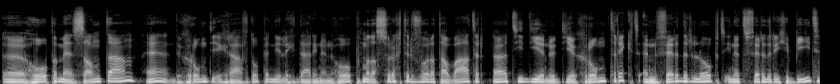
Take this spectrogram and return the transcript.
eh, hopen met zand aan, hè, de grond die je graaft op en die ligt daar in een hoop, maar dat zorgt ervoor dat dat water uit die, die, die grond trekt en verder loopt in het verdere gebied,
